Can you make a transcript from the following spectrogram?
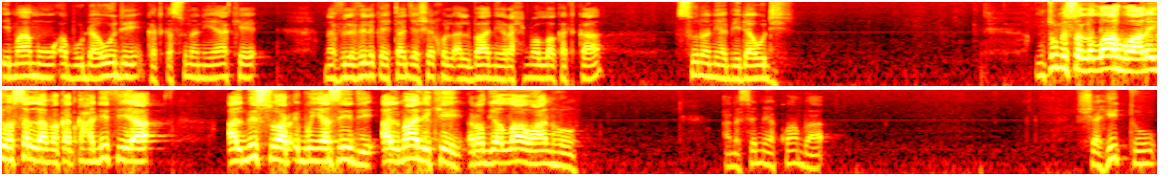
imamu abu daudi katika sunani yake na vile vile kaitaja shekhu lalbani rahimahullah katika sunani abi daudi. Mtume salllahu alaihi wasalama katika hadithi ya almiswar ibn yazidi almaliki radiallahu anhu anasema ya kwamba shahidtu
